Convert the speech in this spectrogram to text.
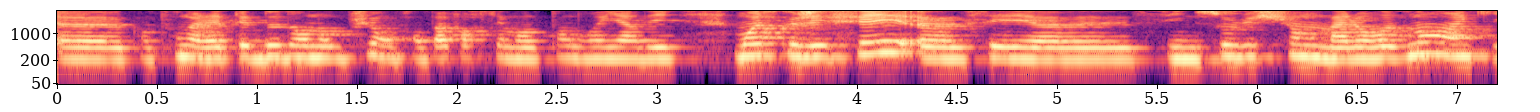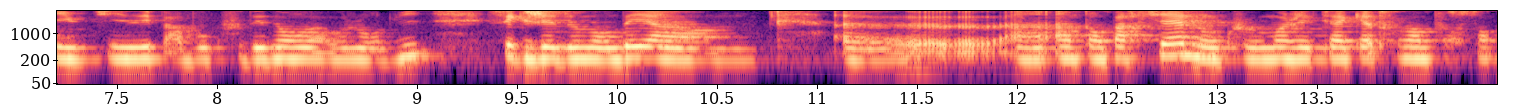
Euh, quand on a la tête dedans non plus, on prend pas forcément le temps de regarder. Moi, ce que j'ai fait, c'est une solution, malheureusement, hein, qui est utilisée par beaucoup d'aidants aujourd'hui, c'est que j'ai demandé un, temps partiel. Donc, moi, j'étais à 80%.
